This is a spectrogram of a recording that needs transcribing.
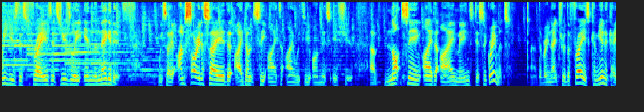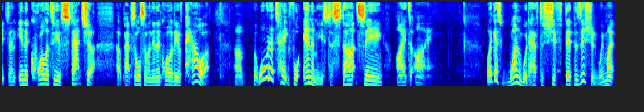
When we use this phrase, it's usually in the negative. We say, I'm sorry to say that I don't see eye to eye with you on this issue. Um, not seeing eye to eye means disagreement. Uh, the very nature of the phrase communicates an inequality of stature, uh, perhaps also an inequality of power. Um, but what would it take for enemies to start seeing eye to eye? Well, I guess one would have to shift their position. We might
